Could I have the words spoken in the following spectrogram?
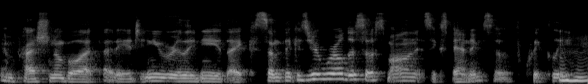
impressionable at that age and you really need like something because your world is so small and it's expanding so quickly mm-hmm.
